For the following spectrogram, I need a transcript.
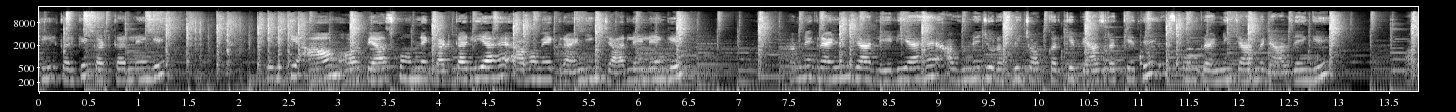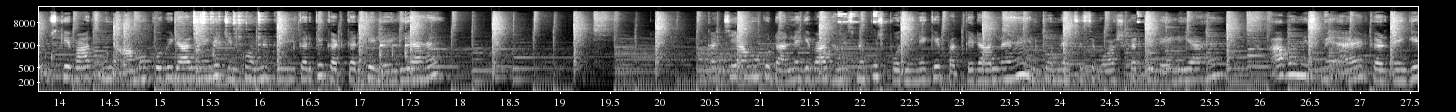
छील करके कट कर लेंगे। तो देखिए, आम और प्याज को हमने कट कर लिया है। अब हम एक ग्राइंडिंग जार ले लेंगे। हमने ग्राइंडिंग जार ले लिया है। अब हमने जो रफली चॉप करके प्याज रखे थे, उसको हम ग्राइंडिंग जार में डाल देंगे। और उसके बाद उन आमों को भी डाल देंगे, जिनको हमने पील करके कट करके ले लिया है। कच्चे आमों को डालने के बाद हम इसमें कुछ पुदीने के पत्ते डाल रहे हैं। इनको हमने अच्छे से वॉश करके ले लिया है। अब हम इसमें ऐड कर देंगे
